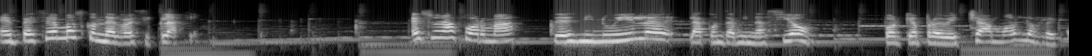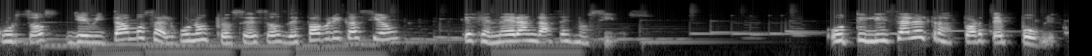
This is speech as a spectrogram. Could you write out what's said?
Empecemos con el reciclaje. Es una forma de disminuir la, contaminación porque aprovechamos los recursos y evitamos algunos procesos de fabricación que generan gases nocivos. Utilizar el transporte público.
